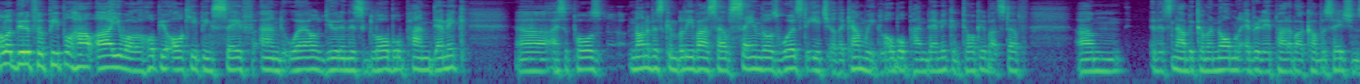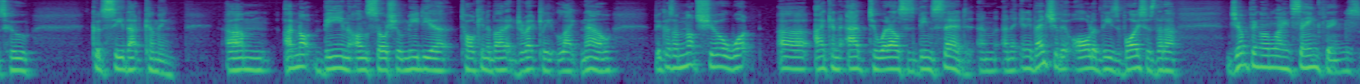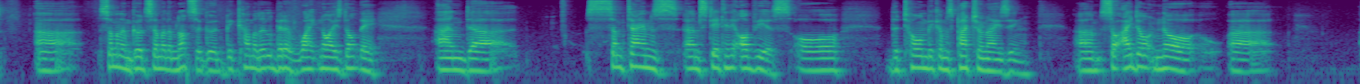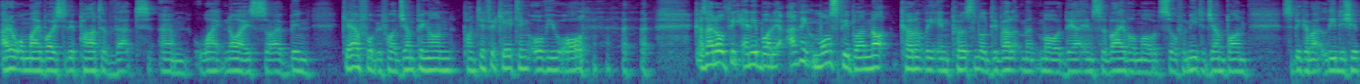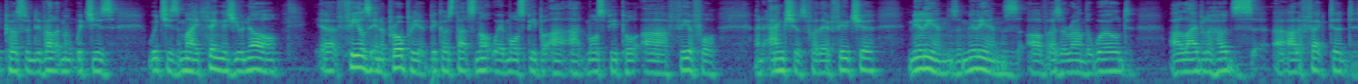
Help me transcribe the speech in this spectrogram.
Hello, beautiful people. How are you all? I hope you're all keeping safe and well during this global pandemic. Uh, I suppose none of us can believe ourselves saying those words to each other, can we? Global pandemic and talking about stuff um, that's now become a normal, everyday part of our conversations. Who could see that coming? Um, I've not been on social media talking about it directly like now because I'm not sure what uh, I can add to what else has been said. And, and, and eventually, all of these voices that are jumping online saying things, uh, some of them good, some of them not so good, become a little bit of white noise, don't they? And uh, sometimes um, stating the obvious or the tone becomes patronizing. Um, so I don't know uh, I don't want my voice to be part of that um, white noise, so I've been careful before jumping on pontificating over you all. Because I don't think anybody, I think most people are not currently in personal development mode, they are in survival mode. So for me to jump on, speak about leadership, personal development, which is, which is my thing, as you know, uh, feels inappropriate because that's not where most people are at. Most people are fearful and anxious for their future. Millions and millions of us around the world, our livelihoods uh, are affected,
